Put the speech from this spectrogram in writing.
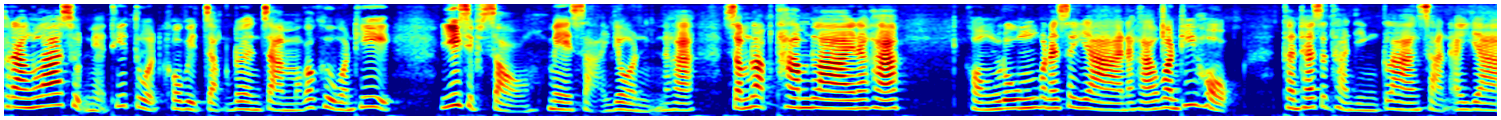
ครั้งล่าสุดเนี่ยที่ตรวจโควิดจากเรือนจำมันก็คือวันที่ 22 เมษายนนะคะสำหรับไทม์ไลน์นะคะ ของลุงปนัสยานะคะ วันที่6 ทันทสถานหญิงกลางศาลอาญา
